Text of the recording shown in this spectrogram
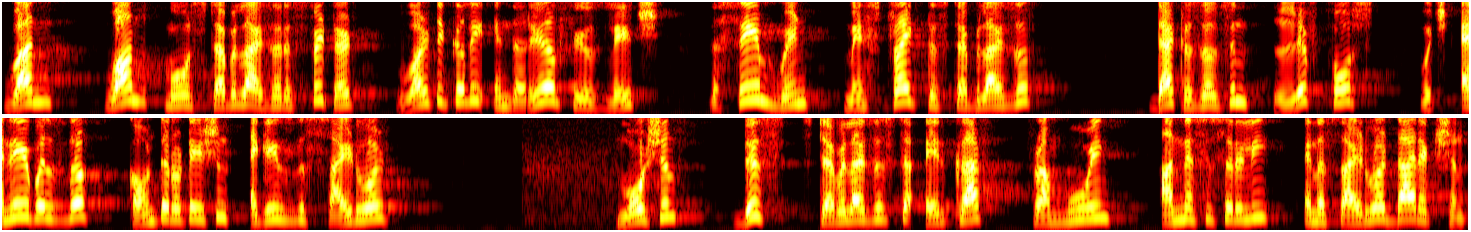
When one more stabilizer is fitted vertically in the rear fuselage, the same wind may strike the stabilizer. That results in lift force which enables the counter rotation against the sideward. motion, this stabilizes the aircraft from moving unnecessarily in a sideward direction.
